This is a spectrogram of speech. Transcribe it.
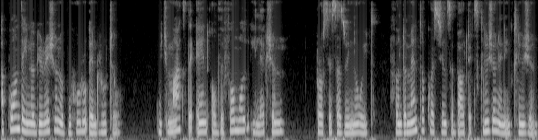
Upon the inauguration of Uhuru and Ruto, which marks the end of the formal election process as we know it, fundamental questions about exclusion and inclusion,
